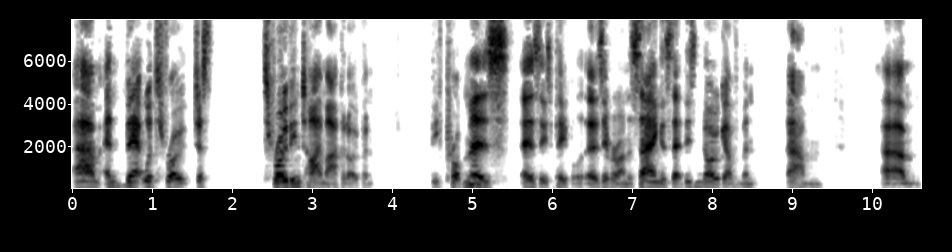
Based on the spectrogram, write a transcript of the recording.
um, and that would throw just throw the entire market open. The problem is, as these people, as everyone is saying, is that there's no government um, um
